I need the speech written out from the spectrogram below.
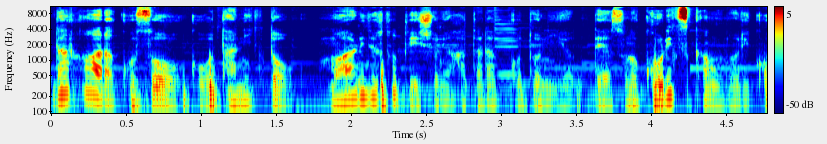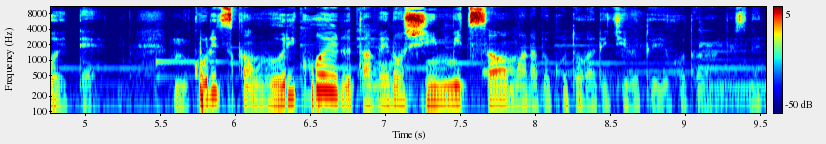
だからこそこう他人と周りの人と一緒に働くことによってその孤立感を乗り越えて孤立感を乗り越えるための親密さを学ぶことができるということなんですね。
